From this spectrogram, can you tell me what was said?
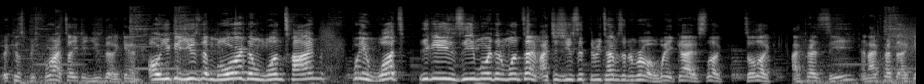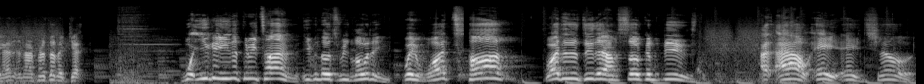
Because before I thought you could use that again. Oh, you can use it more than one time? Wait, what? You can use Z more than one time. I just used it three times in a row. Wait, guys, look. So look, I press Z, and I press it again, and I press it again. What? You can use it three times, even though it's reloading. Wait, what? Huh? Why did it do that? I'm so confused. Ow, hey, hey, chill.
